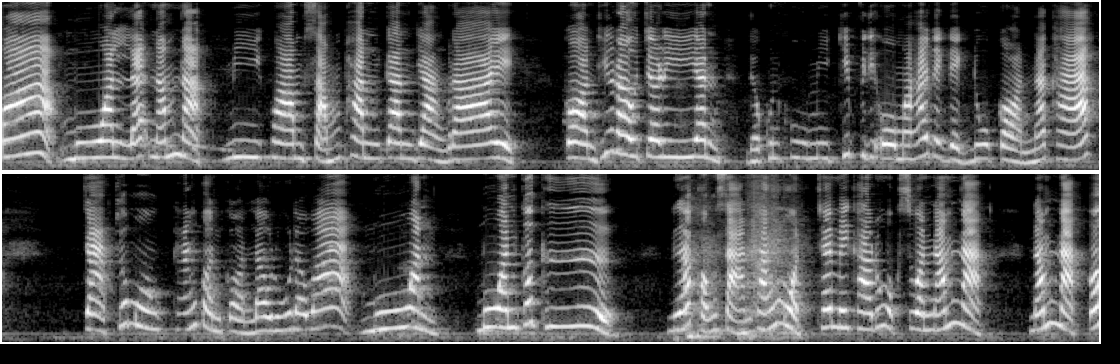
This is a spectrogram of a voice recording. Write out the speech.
ว่ามวลและน้ำหนักมีความสัมพันธ์กันอย่างไร ก่อนที่เราจะเรียน เดี๋ยวคุณครูมีคลิปวิดีโอมาให้เด็กๆดูก่อนนะคะ จากชั่วโมงครั้งก่อนๆเรารู้แล้วว่า มวล มวลก็คือ เนื้อของสารทั้งหมด ใช่ไหมคะลูกส่วนน้ำหนัก น้ำหนักก็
